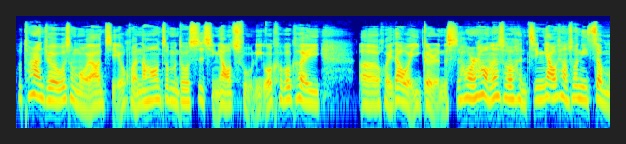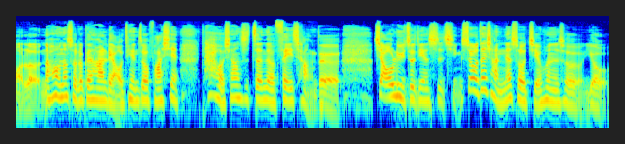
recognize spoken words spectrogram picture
我突然觉得为什么我要结婚，然后这么多事情要处理，我可不可以？呃，回到我一个人的时候，然后我那时候很惊讶，我想说你怎么了？然后我那时候就跟他聊天之后，发现他好像是真的非常的焦虑这件事情。所以我在想，你那时候结婚的时候有，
